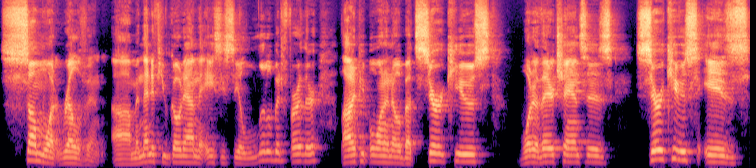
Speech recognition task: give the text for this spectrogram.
somewhat relevant. Um, and then if you go down the ACC a little bit further, a lot of people want to know about Syracuse. What are their chances? Syracuse is,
